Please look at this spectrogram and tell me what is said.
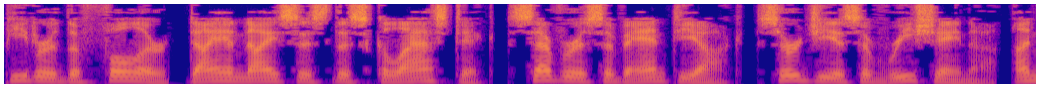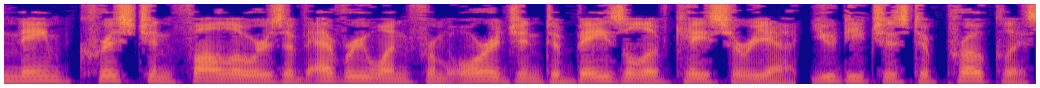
Peter the Fuller, Dionysius the Scholastic, Severus of Antioch, Sergius of Rhaetiana, unnamed Christian followers of everyone from Origen to Basil of Caesarea, Eutyches to Proclus.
